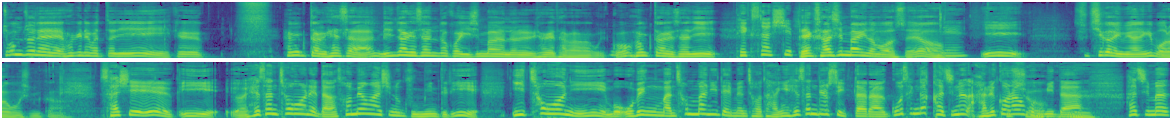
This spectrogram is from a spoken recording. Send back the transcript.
조금 전에 확인해 봤더니 그 한국당 해산, 민주당 해산도 거의 20만 원을 향해 다가가고 있고 한국당 해산이 140 140만이 넘어갔어요. 네. 이 수치가 의미하는 게 뭐라고 보십니까? 사실 이 해산 청원에다 서명하시는 국민들이 이 청원이 뭐 500만, 1000만이 되면 저 당이 해산될 수 있다라고 생각하지는 않을 거라고 그렇죠. 봅니다. 네. 하지만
